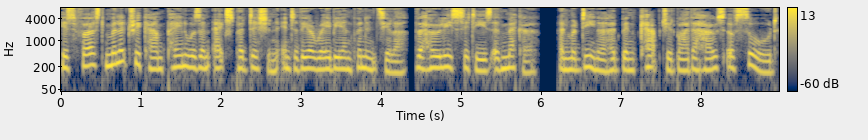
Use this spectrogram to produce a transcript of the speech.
His first military campaign was an expedition into the Arabian Peninsula. The holy cities of Mecca, and Medina had been captured by the House of Saud,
